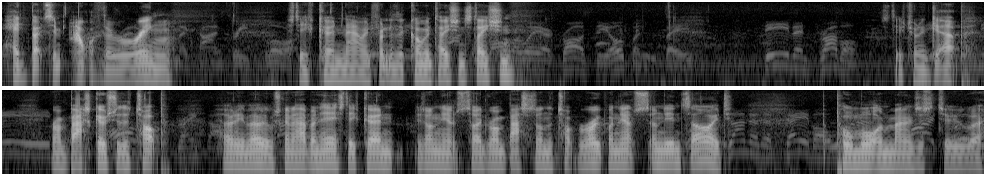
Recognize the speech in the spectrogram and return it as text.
Headbutts him out of the ring. Steve Kern now in front of the commentation station. Steve trying to get up. Ron Bass goes to the top. Holy moly, what's going to happen here? Steve Kern is on the outside. Ron Bass is on the top rope on the outs- on the inside. But Paul Morton manages to. Uh,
